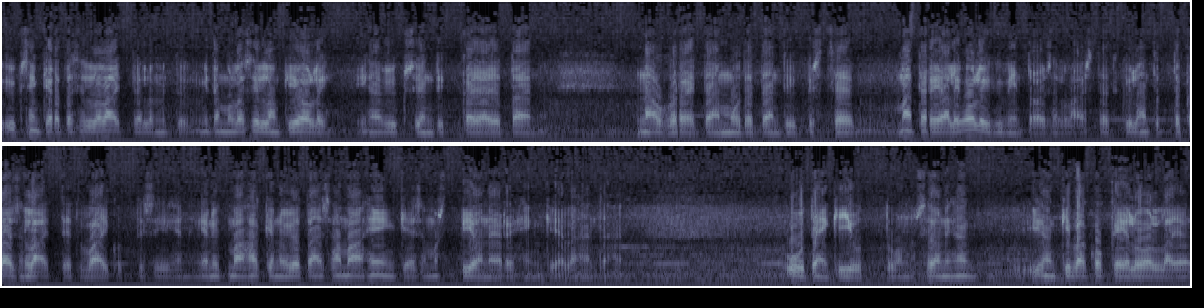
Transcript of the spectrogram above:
yksinkertaisilla laitteilla, mitä, mitä mulla silloinkin oli, ihan yksi syntikka ja jotain nauhureita ja muuta tämän tyyppistä, se materiaali oli hyvin toisenlaista. Että kyllähän totta kai sen laitteet vaikutti siihen. Ja nyt mä oon hakenut jotain samaa henkeä, semmoista pioneerihenkeä vähän tähän uuteenkin juttuun. Se on ihan, ihan kiva kokeilu olla ja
